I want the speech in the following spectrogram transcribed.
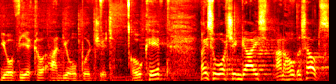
your vehicle and your budget. Okay, thanks for watching guys, and I hope this helps.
